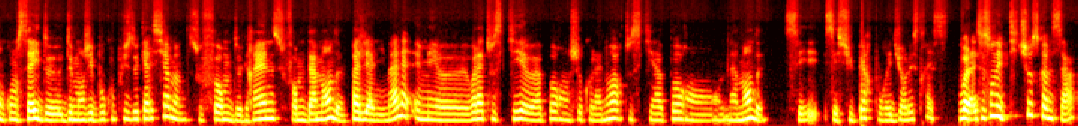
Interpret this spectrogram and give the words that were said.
on conseille de de manger beaucoup plus de calcium sous forme de graines, sous forme d'amandes, pas de lait animal, mais heu, voilà, tout ce qui est, heu, apport en chocolat noir, tout ce qui est apport en amandes, c'est c'est super pour réduire le stress. Voilà, ce sont des petites choses comme ça.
